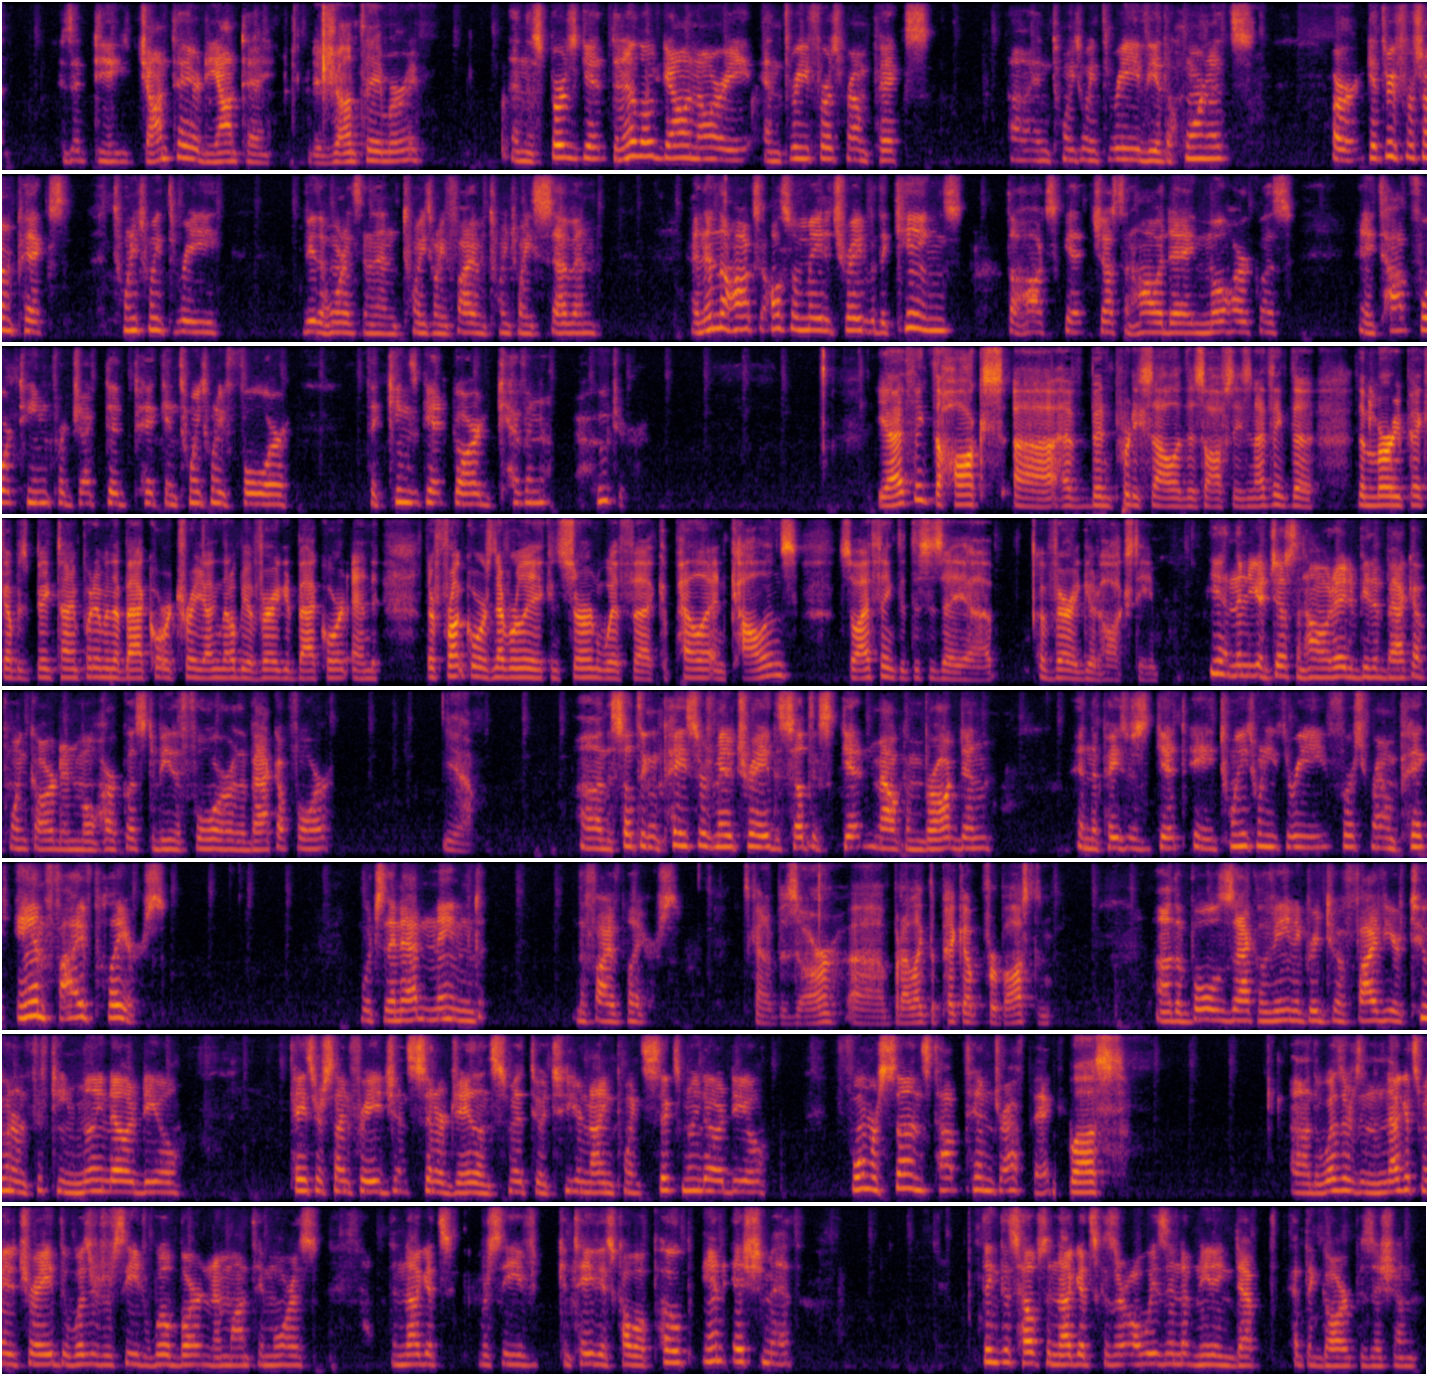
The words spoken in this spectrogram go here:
is it Dejounte or Deontay? Dejounte Murray. And the Spurs get Danilo Gallinari and three first round picks uh, in 2023 via the Hornets or get three first round picks 2023 via the Hornets and then 2025 and 2027. And then the Hawks also made a trade with the Kings. The Hawks get Justin Holiday, Mo Harkless, and a top 14 projected pick in 2024. The Kings get guard Kevin Huerter. Yeah, I think the Hawks uh, have been pretty solid this offseason. I think the the Murray pickup is big time. Put him in the backcourt with Trae Young. That'll be a very good backcourt. And their front court is never really a concern with uh, Capela and Collins. So I think that this is a uh, a very good Hawks team. Yeah, and then you get Justin Holiday to be the backup point guard and Mo Harkless to be the four or the backup four. Yeah. Uh, the Celtics and Pacers made a trade. The Celtics get Malcolm Brogdon and the Pacers get a 2023 first round pick and five players, which they hadn't named the five players. It's kind of bizarre, uh, but I like the pickup for Boston. Uh, the Bulls, Zach LaVine, agreed to a five year, $215 million deal. Pacers signed free agent center Jalen Smith to a two year, $9.6 million deal. Former Suns top 10 draft pick. Bust. Uh, the Wizards and the Nuggets made a trade. The Wizards received Will Barton and Monte Morris. The Nuggets received Kentavious Caldwell Pope and Ish Smith. I think this helps the Nuggets because they're always end up needing depth at the guard position.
